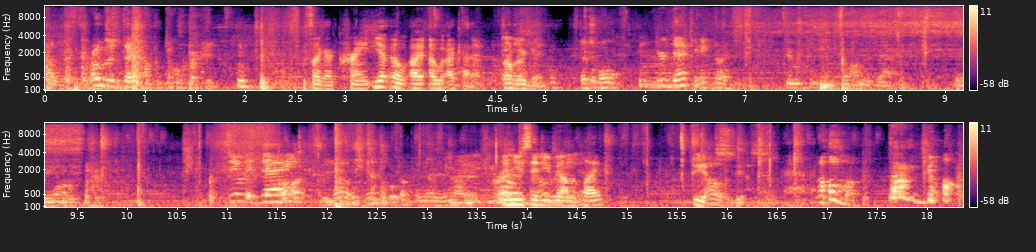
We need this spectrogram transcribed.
I will throw this deck out the door. it's like a crane. Yeah, oh, I, oh, I got it. Okay. You're good. There's one. Your deck ain't like. Do it, Dave. And you said you'd be on the play? Yes, yes. Oh my fucking god!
